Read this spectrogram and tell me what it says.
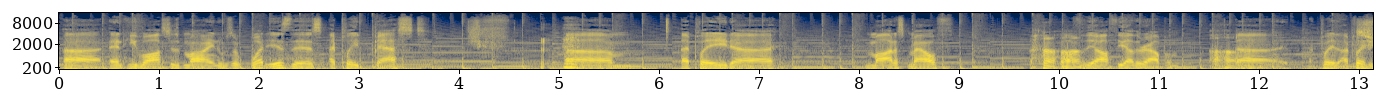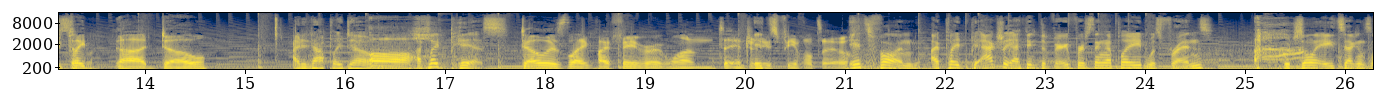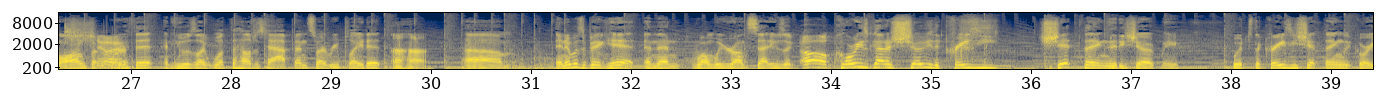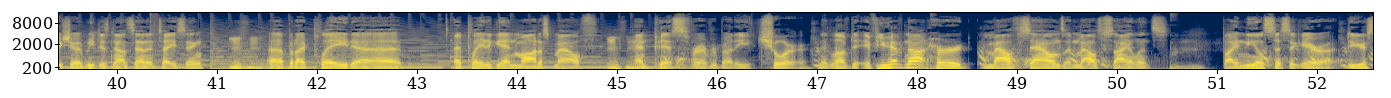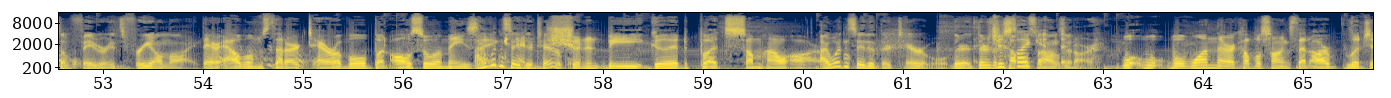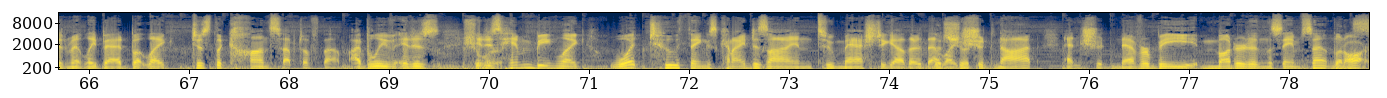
uh, and he lost his mind. It was like, "What is this?" I played best. um, I played uh, Modest Mouth off the off the other album. Uh-huh. Uh, I played. I played. Did you a play sep- uh, Doe? I did not play Doe. Oh. I played Piss. Doe is like my favorite one to introduce It's- people to. It's fun. I played. Actually, I think the very first thing I played was Friends, which is only eight seconds long, but Sure. worth it. And he was like, "What the hell just happened?" So I replayed it. Uh huh. Um, and it was a big hit. And then when we were on set, he was like, "Oh, Corey's got to show you the crazy shit thing that he showed me." Which the crazy shit thing that Corey showed me does not sound enticing. Mm-hmm. Uh, but I played, uh, I played again, Modest Mouth and Piss for everybody. Sure. They loved it. If you have not heard Mouth Sounds and Mouth Silence by Neil Cicierega, do yourself a favor. It's free online. They're albums that are terrible, but also amazing. I wouldn't say they're terrible. Shouldn't be good, but somehow are. I wouldn't say that they're terrible. There, there's Just a couple like- uh, songs that are. Well, well, well, one, there are a couple songs that are legitimately bad, but like just the concept of them. I believe it is. Sure. It is him being like, "What two things can I design to mash together that, That like shouldn't. should not and should never be muttered in the same sentence, But are.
